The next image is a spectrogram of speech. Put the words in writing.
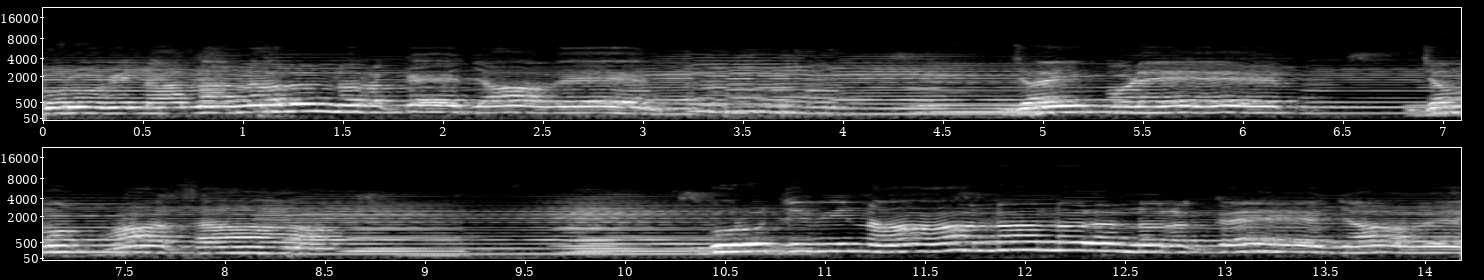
ગુરુ વિના નર નરકે જાવે. જય પડે જમ ફાસા. ਗੁਰੂ ਜੀ ਬਿਨਾ ਨਰ ਨਰ ਕਹਿ ਜਾਵੇ।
